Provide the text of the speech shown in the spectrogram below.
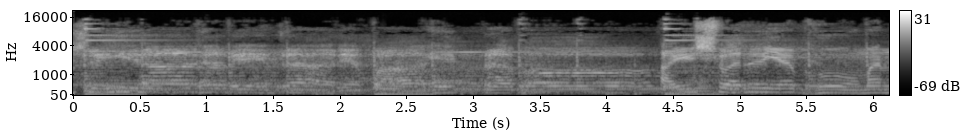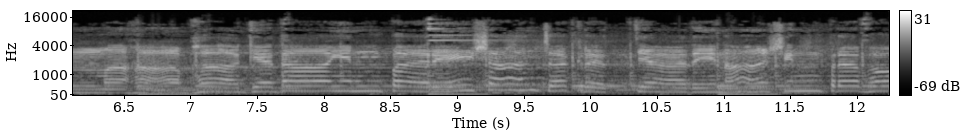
श्रीराघवेन्द्रार्य पाहि प्रभो। ऐश्वर्यभूमन्महाभाग्यदायिन् परेशान् च कृत्यादिनाशिन् प्रभो।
